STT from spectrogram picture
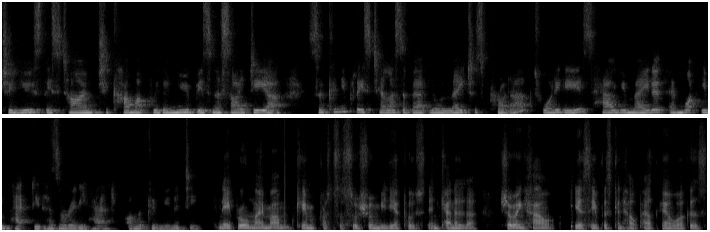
to use this time to come up with a new business idea. So, can you please tell us about your latest product, what it is, how you made it, and what impact it has already had on the community? In April, my mom came across a social media post in Canada showing how ear savers can help healthcare workers.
